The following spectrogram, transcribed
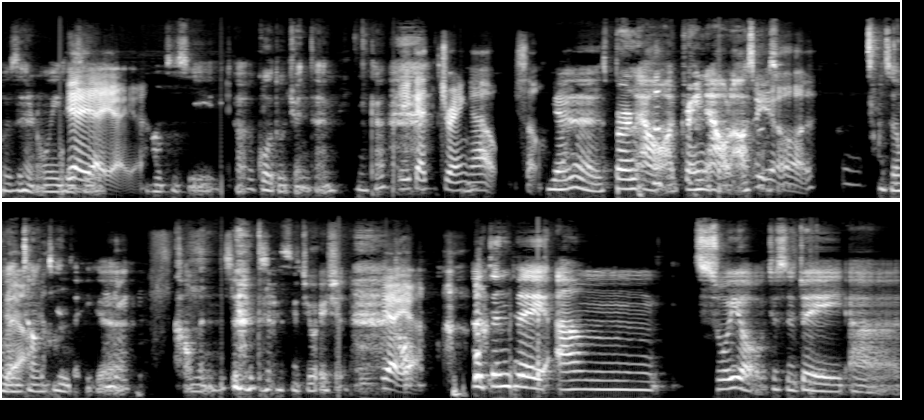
或是很容易就是然后自己呃过度倦怠。你看，You get drained out, so yes, burn out 啊，drain out 啦，什么什么，这是我们常见的一个 common 的 situation。Yeah, yeah。那针对嗯。所有就是对呃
